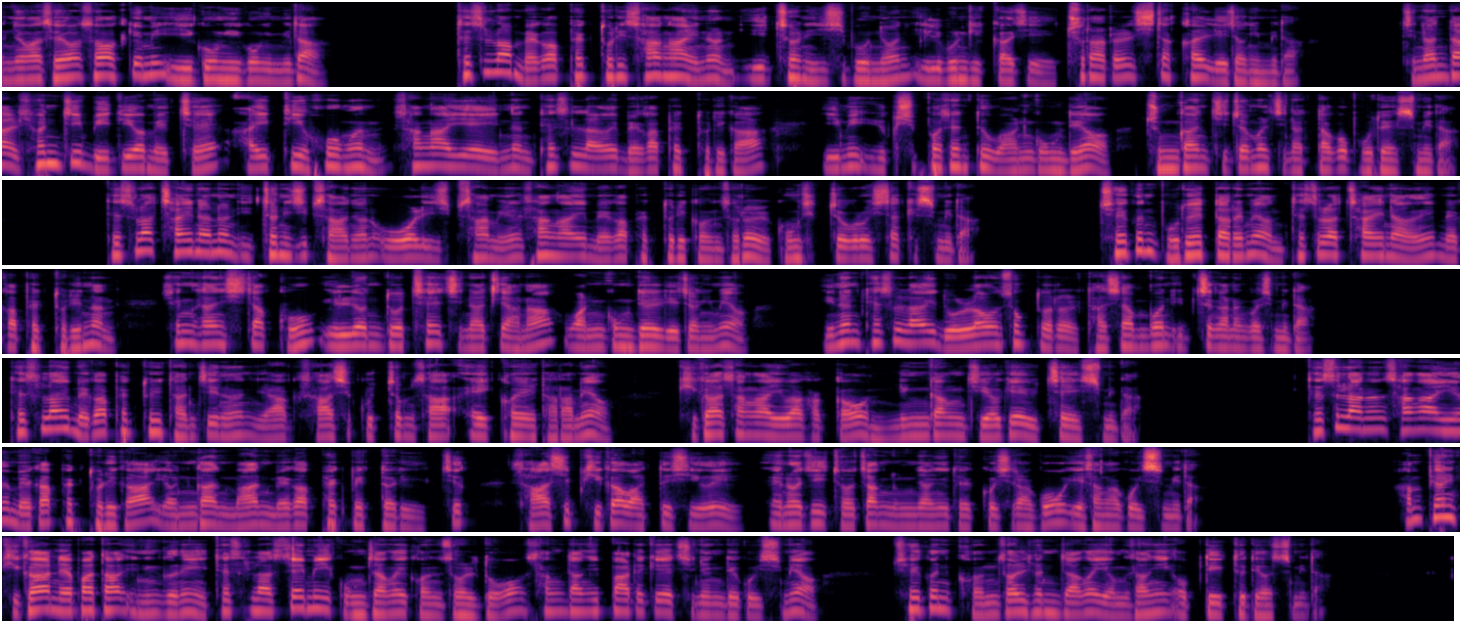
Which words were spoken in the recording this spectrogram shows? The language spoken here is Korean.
안녕하세요. 서학개미 2020입니다. 테슬라 메가 팩토리 상하이는 2025년 1분기까지 출하를 시작할 예정입니다. 지난달 현지 미디어 매체 IT 홈은 상하이에 있는 테슬라의 메가 팩토리가 이미 60% 완공되어 중간 지점을 지났다고 보도했습니다. 테슬라 차이나는 2024년 5월 23일 상하이 메가 팩토리 건설을 공식적으로 시작했습니다. 최근 보도에 따르면 테슬라 차이나의 메가 팩토리는 생산 시작 후 1년도 채 지나지 않아 완공될 예정이며 이는 테슬라의 놀라운 속도를 다시 한번 입증하는 것입니다. 테슬라의 메가 팩토리 단지는 약 49.4 에이커에 달하며 기가 상하이와 가까운 링강 지역에 위치해 있습니다. 테슬라는 상하이의 메가 팩토리가 연간 만 메가팩 배터리, 즉 40기가와트시의 에너지 저장 용량이 될 것이라고 예상하고 있습니다. 한편 기가 네바다 인근의 테슬라 세미 공장의 건설도 상당히 빠르게 진행되고 있으며 최근 건설 현장의 영상이 업데이트되었습니다.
